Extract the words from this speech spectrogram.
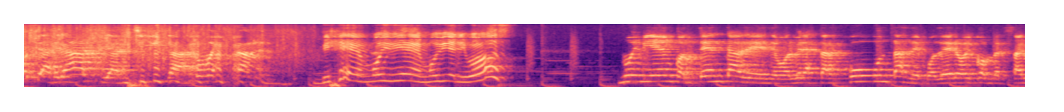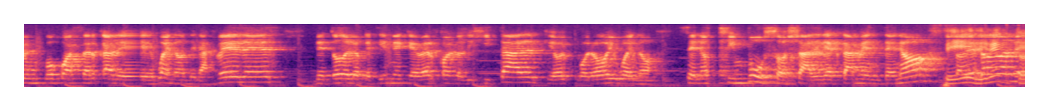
Muchas gracias, chicas. ¿Cómo están? Bien, muy bien, muy bien. ¿Y vos? Muy bien, contenta de, volver a estar juntas, de poder hoy conversar un poco acerca de, bueno, de las redes, de todo lo que tiene que ver con lo digital, que hoy por hoy, bueno, se nos impuso ya directamente, ¿no? Sí, directo.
